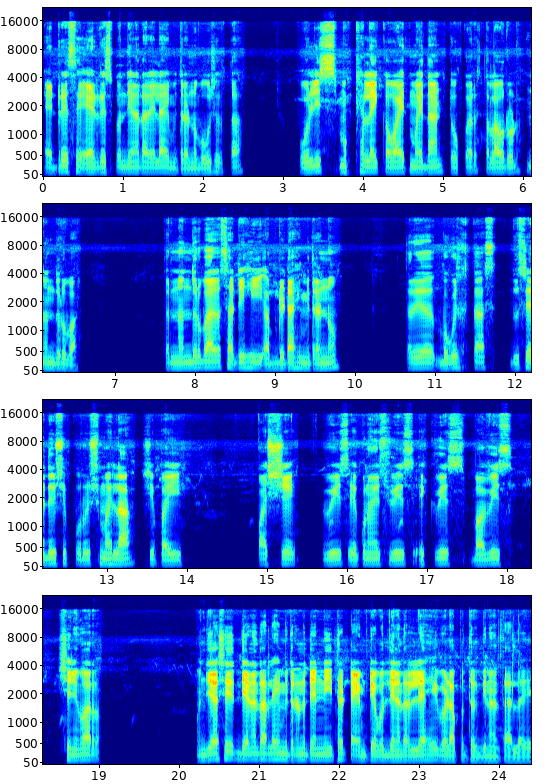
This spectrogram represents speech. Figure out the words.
ॲड्रेस आहे ॲड्रेस पण देण्यात आलेला आहे. मित्रांनो बघू शकता. पोलीस मुख्यालय कवायत मैदान टोकर तलाव रोड नंदुरबार. तर नंदुरबारसाठी ही अपडेट आहे मित्रांनो. तर बघू शकता दुसऱ्या दिवशी पुरुष महिला शिपाई पाचशे वीस एकोणावीस वीस एकवीस बावीस शनिवार म्हणजे असे देण्यात आले आहे मित्रांनो त्यांनी इथं टाईम टेबल देण्यात आलेले आहे वेळापत्रक देण्यात आलं आहे.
